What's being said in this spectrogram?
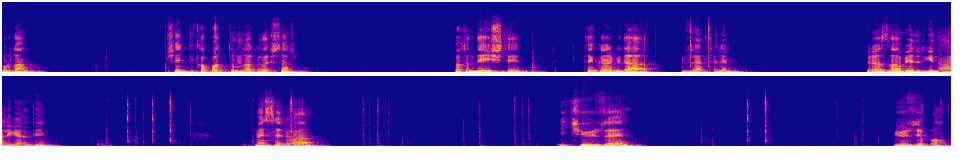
Buradan şekli kapattığımda arkadaşlar bakın değişti. Tekrar bir daha düzeltelim. Biraz daha belirgin hale geldi. Mesela 200'e 100 yapalım.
